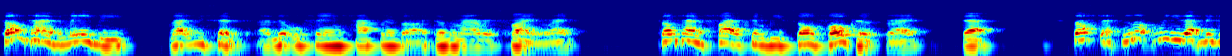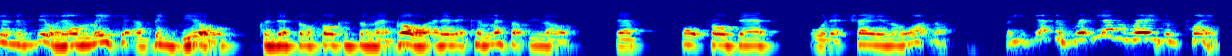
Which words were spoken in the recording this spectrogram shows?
sometimes maybe, like you said, a little thing happens, or it doesn't matter. It's fine, right? Sometimes fights can be so focused, right, that stuff that's not really that big of a deal. They'll make it a big deal because they're so focused on that goal, and then it can mess up, you know, their thought process or their training or whatnot. So you, that's a very, you have a very good point.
